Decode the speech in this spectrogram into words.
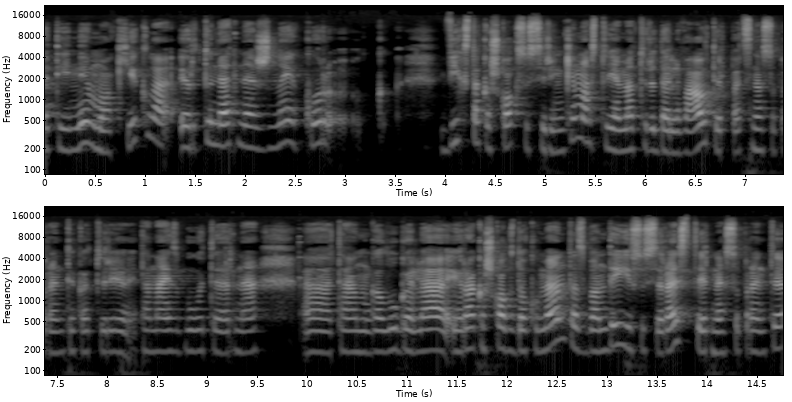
ateini mokyklą ir tu net nežinai, kur, vyksta kažkoks susirinkimas, tu jame turi dalyvauti ir pats nesupranti, kad turi tenais būti ar ne. Ten galų gale yra kažkoks dokumentas, bandai jį susirasti ir nesupranti,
